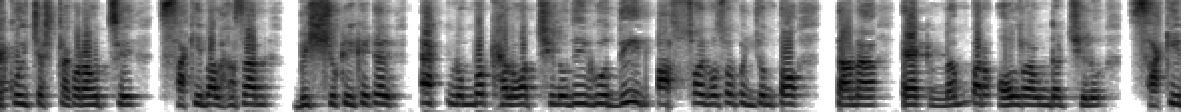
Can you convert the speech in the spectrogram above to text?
একই চেষ্টা করা হচ্ছে। সাকিব আল হাসান বিশ্ব ক্রিকেটের এক নম্বর খেলোয়াড় ছিল দীর্ঘদিন পাঁচ ছয় বছর পর্যন্ত টানা এক নাম্বার অলরাউন্ডার ছিল। সাকিব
